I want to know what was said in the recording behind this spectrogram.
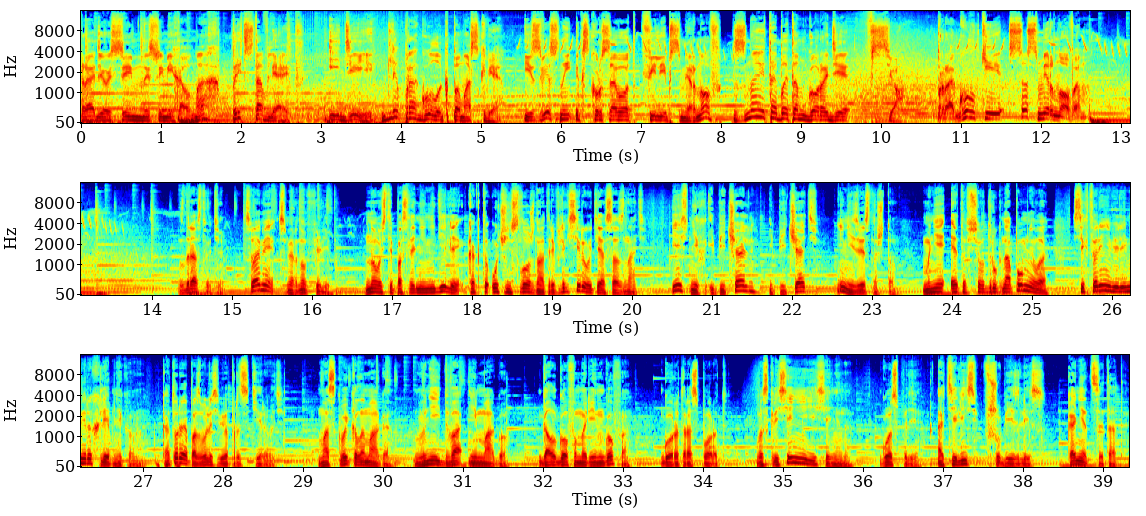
Радио «Семь на семи холмах» представляет Идеи для прогулок по Москве. Известный экскурсовод Филипп Смирнов знает об этом городе все. Прогулки со Смирновым. Здравствуйте, с вами Смирнов Филипп. Новости последней недели как-то очень сложно отрефлексировать и осознать. Есть в них и печаль, и печать, и неизвестно что. Мне это все вдруг напомнило стихотворение Велимира Хлебникова, которое я позволю себе процитировать. «Москвы Колымага, в ней два имаго. Голгофа Мариенгофа, город распорот. Воскресенье Есенина. Господи, отелись в шубе из лис». Конец цитаты.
